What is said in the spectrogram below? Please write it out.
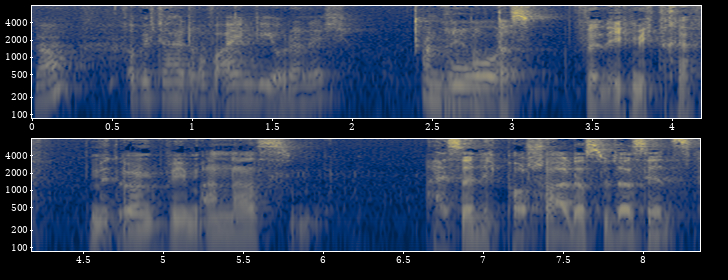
Ne? Ob ich da halt drauf eingehe oder nicht. Und Ja, wo, und das, wenn ich mich treffe mit irgendwem anders, heißt ja nicht pauschal, dass du das jetzt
